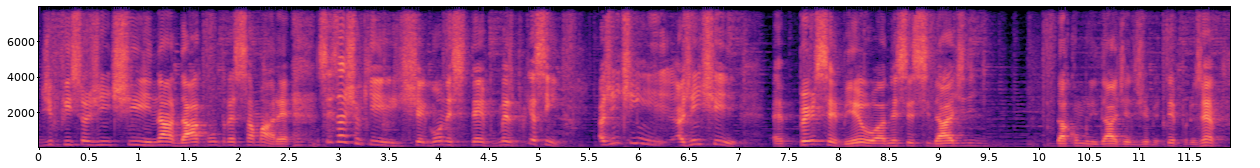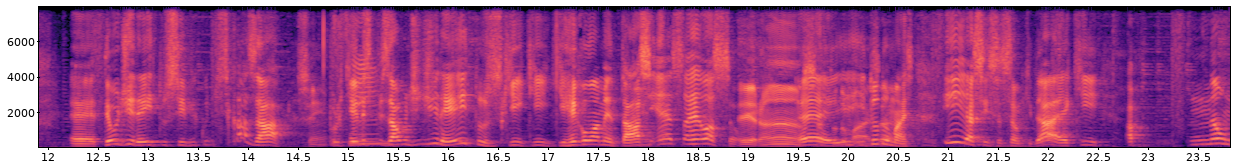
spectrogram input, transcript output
difícil a gente nadar contra essa maré. Vocês acham que chegou nesse tempo mesmo? Porque assim, a gente, a gente é, percebeu a necessidade de- da comunidade LGBT, por exemplo, é, ter o direito cívico de se casar. Sim. Porque Sim. eles precisavam de direitos que, que, que regulamentassem essa relação. Herança, É, tudo e, mais. e tudo é. mais. E a sensação que dá é que, a- não,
